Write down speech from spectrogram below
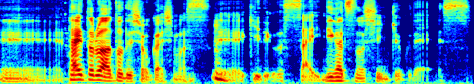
えータイトルは後で紹介します、えー聞いてください。2月の新曲です。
